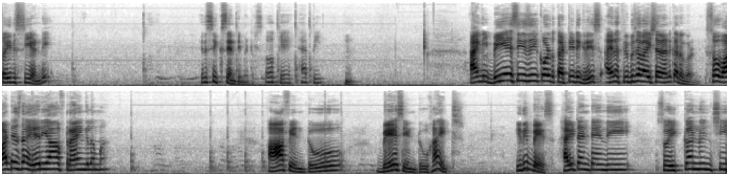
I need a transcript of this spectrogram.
so ఇది సి అండి. ఇది six centimetres okay happy angle BAC is equal to thirty degrees అయిన త్రిభుజ వైశాల్యాన్ని కనుగొనండి. So what is the area of triangle అమ్మా? Half into base into height ఇది బేస్ హైట్ అంటే ఏంది? సో ఇక్కడి నుంచి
